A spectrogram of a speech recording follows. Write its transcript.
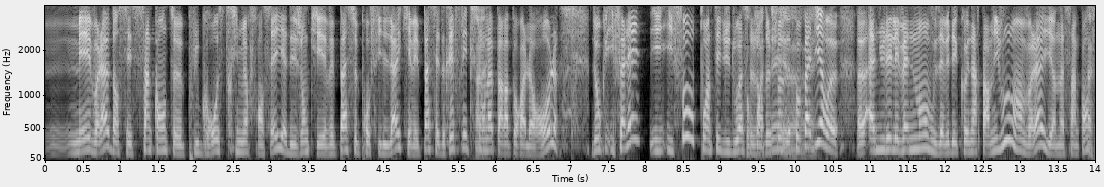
mais voilà dans ces 50 plus gros streamers français il y a des gens qui n'avaient pas ce profil là qui n'avaient pas cette réflexion là par rapport à leur rôle. Donc il fallait il, faut pointer du doigt ce genre de choses. Il faut pas dire annuler l'événement vous avez des connards parmi vous hein, voilà il y en a 50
